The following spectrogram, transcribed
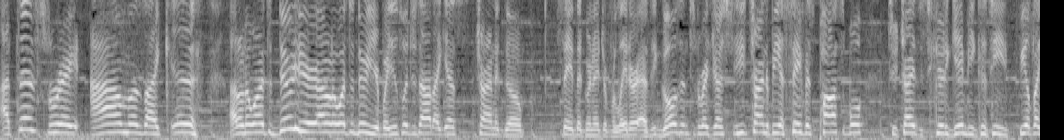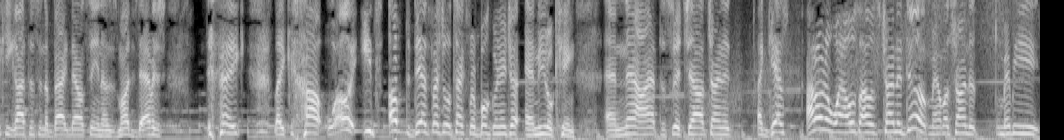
at this rate, I was like, eh, I don't know what to do here. I don't know what to do here. But he switches out, I guess, trying to go save the Greninja for later. As he goes into the Regice, he's trying to be as safe as possible to try to secure the game because he feels like he got this in the bag now, seeing as much damage like, like how well it eats up the damn special attacks from both Greninja and Nidoking. And now I have to switch out, trying to I guess I don't know what else I was trying to do, man. I was trying to maybe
